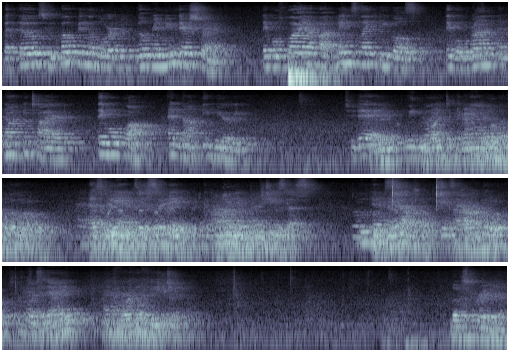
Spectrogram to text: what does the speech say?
But those who hope in the Lord will renew their strength. They will fly up on wings like eagles. They will run and not be tired. They will walk and not be weary. Today, we light a candle of hope as we anticipate the coming of Jesus, who himself is our hope for today and for the future. Let us pray together.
